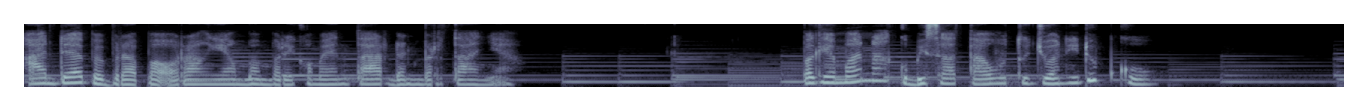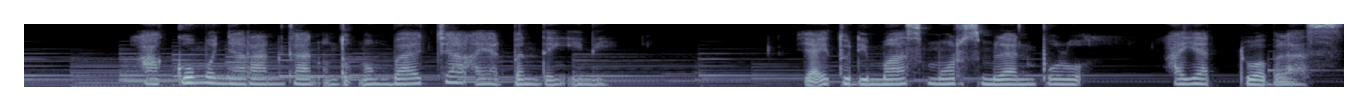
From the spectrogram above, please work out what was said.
ada beberapa orang yang memberi komentar dan bertanya, "Bagaimana aku bisa tahu tujuan hidupku?" Aku menyarankan untuk membaca ayat penting ini, yaitu di Mazmur 90 ayat 12.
